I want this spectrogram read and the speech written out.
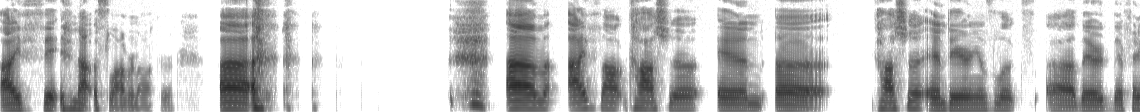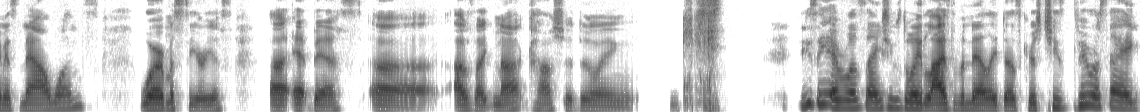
I think not a slobber knocker. Uh, um, I thought Kasha and uh, Kasha and Darienne's looks, uh, their their famous now ones, were mysterious uh, at best. Uh, I was like, not Kasha doing. You see everyone saying she was doing Liza Minnelli does Kris? She's, people were saying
